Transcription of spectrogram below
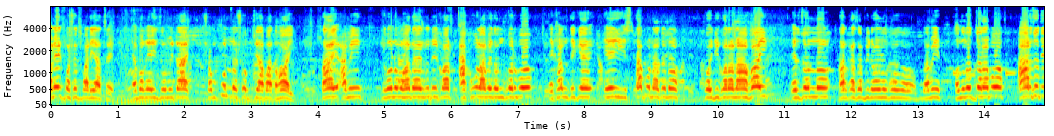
অনেক বসত বাড়ি আছে এবং এই জমিটায় সম্পূর্ণ সবজি আবাদ হয়। তাই আমি ইগন মহোদয়ের নিকট আকুল আবেদন করব, এখান থেকে এই স্থাপনা যেন তৈরি করা না হয়। এর জন্য তার কাছে বিনয় আমি অনুরোধ জানাব, আর যদি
